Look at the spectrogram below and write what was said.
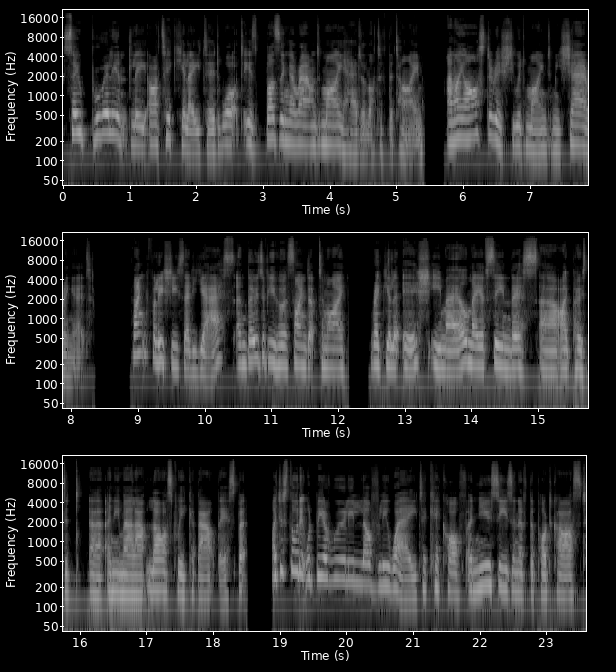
so brilliantly articulated what is buzzing around my head a lot of the time. And I asked her if she would mind me sharing it. Thankfully, she said yes. And those of you who are signed up to my regular ish email may have seen this. Uh, I posted uh, an email out last week about this, but I just thought it would be a really lovely way to kick off a new season of the podcast.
